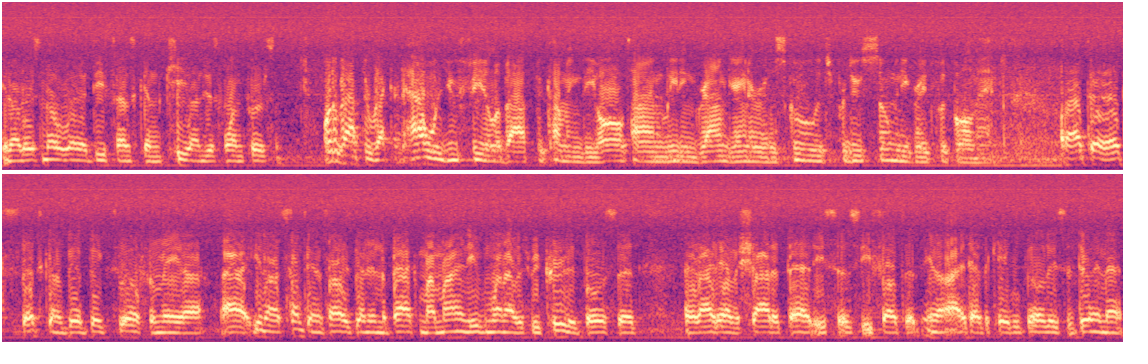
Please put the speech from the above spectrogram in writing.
you know, there's no way a defense can key on just one person. What about the record? How will you feel about becoming the all-time leading ground gainer at a school that's produced so many great football names? Well, I'll tell you, that's, that's going to be a big thrill for me. Uh, uh, you know, it's something that's always been in the back of my mind. Even when I was recruited, Bo said that I'd have a shot at that. He says he felt that, you know, I'd have the capabilities of doing that.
